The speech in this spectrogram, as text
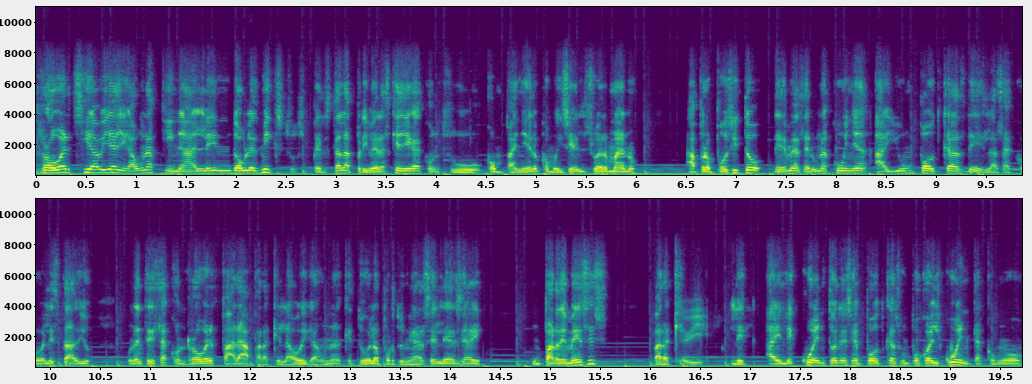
Robert sí había llegado a una final en dobles mixtos, pero esta es la primera vez que llega con su compañero, como dice él, su hermano. A propósito, déjeme hacer una cuña, hay un podcast de La Sacó del Estadio, una entrevista con Robert Farah, para que la oiga, una que tuve la oportunidad de hacerle hace ahí un par de meses, para que le, ahí le cuento en ese podcast un poco, él cuenta cómo,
